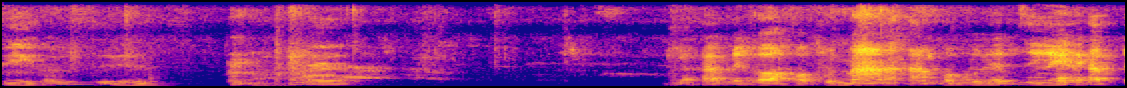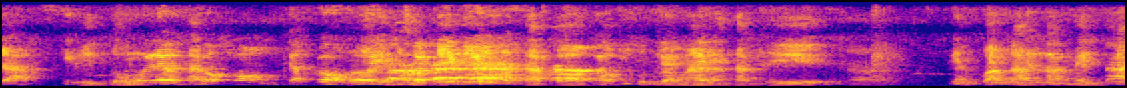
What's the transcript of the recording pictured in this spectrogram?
ที่เขาซื้อเนี่ย นะครับนี่ก็ขอบคุณมากนะครับ ขอบคุณเอฟซีนะครับจากพี่ตุ้มนะครับกองจะกองก็ไปทำหมดให้ดีนะครับก็ขอบคุณมากๆนะครับที่เป็นความรักความเมตตา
